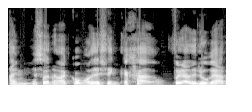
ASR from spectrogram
a mí me sonaba como desencajado, fuera de lugar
